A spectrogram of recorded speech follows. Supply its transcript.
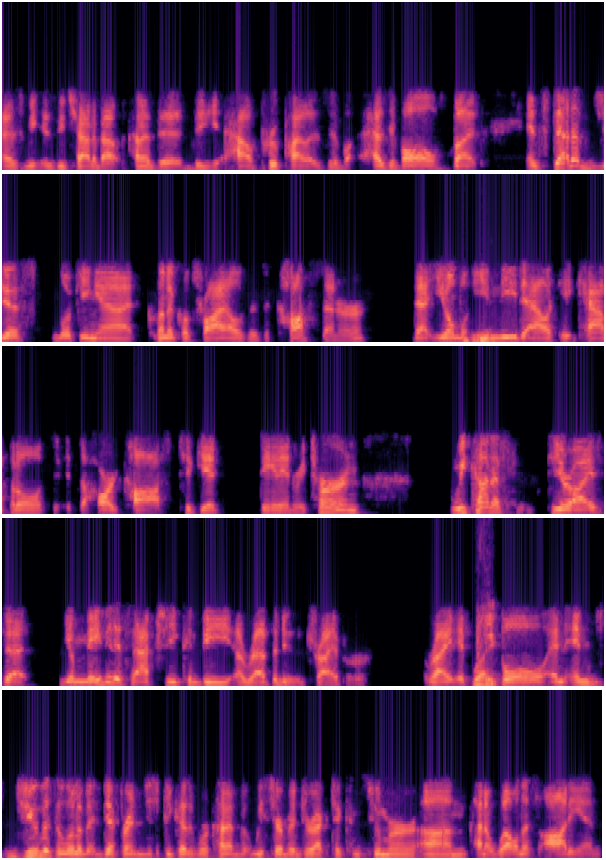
as we as we chat about kind of the the how Proof Pilot has evolved. But instead of just looking at clinical trials as a cost center that you almost you mm-hmm. need to allocate capital, it's, it's a hard cost to get data in return. We kind of theorized that you know maybe this actually could be a revenue driver right? If right. people and and Joovv is a little bit different just because we're kind of we serve a direct to consumer um, kind of wellness audience,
